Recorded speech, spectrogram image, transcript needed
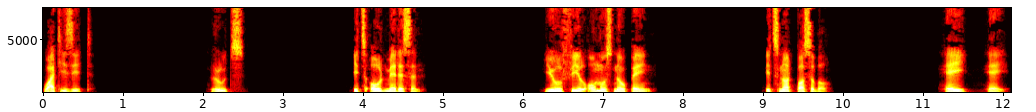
What is it? Roots. It's old medicine. You'll feel almost no pain. It's not possible. Hey, hey.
